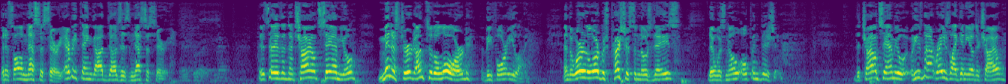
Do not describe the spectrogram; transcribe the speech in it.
but it's all necessary. Everything God does is necessary. It says, and the child Samuel ministered unto the Lord before Eli. And the word of the Lord was precious in those days. There was no open vision. The child Samuel, he was not raised like any other child.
